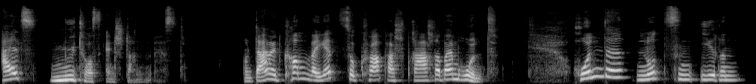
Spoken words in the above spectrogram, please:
als Mythos entstanden ist. Und damit kommen wir jetzt zur Körpersprache beim Hund. Hunde nutzen ihren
